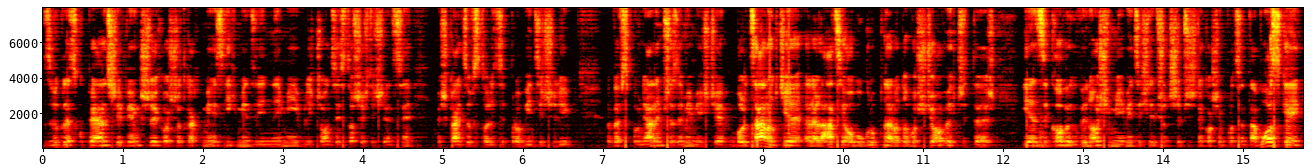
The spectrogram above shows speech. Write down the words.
zwykle skupiając się w większych ośrodkach miejskich, m.in. w liczącej 106 tysięcy mieszkańców stolicy prowincji, czyli we wspomnianym przeze mnie mieście Bolzano, gdzie relacja obu grup narodowościowych czy też językowych wynosi mniej więcej 73,8% włoskiej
